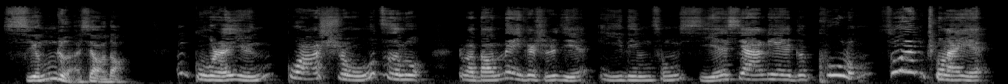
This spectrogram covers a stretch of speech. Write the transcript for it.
行者笑道：“古人云，瓜熟自落。若到那个时节，一定从鞋下裂个窟窿钻出来也。”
